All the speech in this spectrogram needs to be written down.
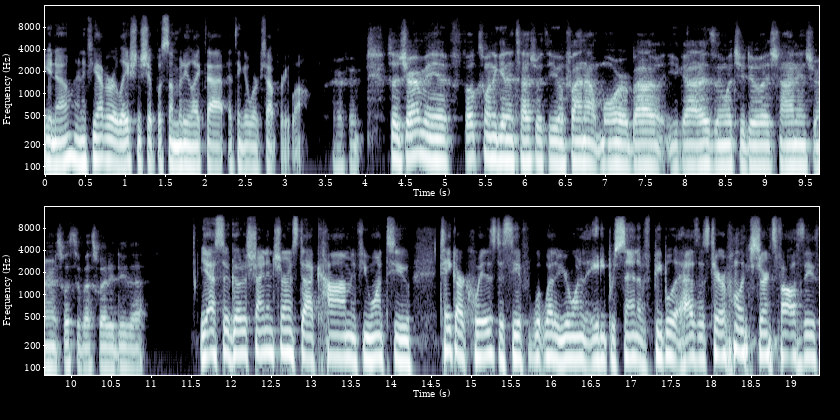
you know? And if you have a relationship with somebody like that i think it works out pretty well perfect so jeremy if folks want to get in touch with you and find out more about you guys and what you do at shine insurance what's the best way to do that yeah, so go to shineinsurance.com if you want to take our quiz to see if whether you're one of the 80% of people that has those terrible insurance policies.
